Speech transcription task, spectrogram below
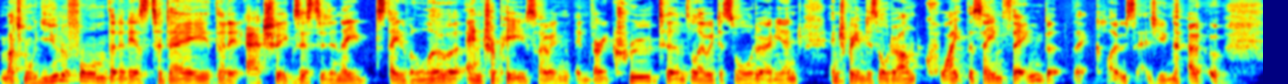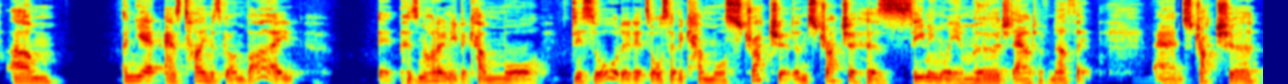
much more uniform than it is today, that it actually existed in a state of a lower entropy. So, in, in very crude terms, lower disorder. I mean, ent- entropy and disorder aren't quite the same thing, but they're close, as you know. Um, and yet, as time has gone by, it has not only become more disordered, it's also become more structured. And structure has seemingly emerged out of nothing. And structure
